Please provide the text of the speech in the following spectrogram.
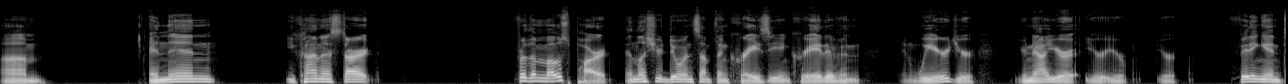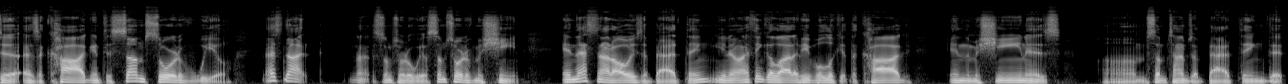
Um, and then you kind of start for the most part, unless you're doing something crazy and creative and, and weird, you're you're now you're you're you're you're fitting into as a cog into some sort of wheel. That's not not some sort of wheel, some sort of machine. And that's not always a bad thing. You know, I think a lot of people look at the cog in the machine as um, sometimes a bad thing that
